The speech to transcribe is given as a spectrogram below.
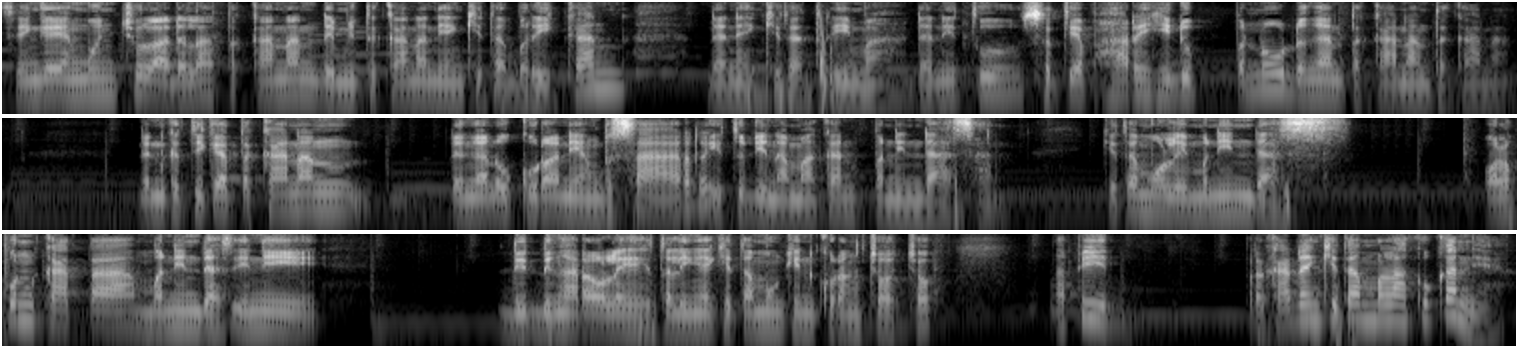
Sehingga yang muncul adalah tekanan demi tekanan yang kita berikan dan yang kita terima. Dan itu setiap hari hidup penuh dengan tekanan-tekanan. Dan ketika tekanan dengan ukuran yang besar itu dinamakan penindasan. Kita mulai menindas. Walaupun kata menindas ini didengar oleh telinga kita mungkin kurang cocok, tapi terkadang kita melakukannya.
